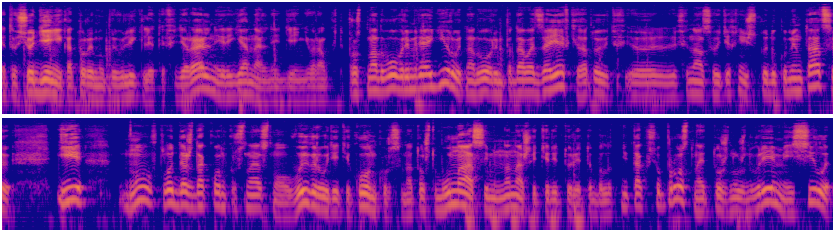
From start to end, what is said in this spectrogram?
Это все деньги, которые мы привлекли, это федеральные и региональные деньги в рамках. Просто надо вовремя реагировать, надо вовремя подавать заявки, готовить э, финансовую и техническую документацию и, ну, вплоть даже до конкурсной основы, выигрывать эти конкурсы на то, чтобы у нас, именно на нашей территории это было. Не так все просто, на это тоже нужно время и силы,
